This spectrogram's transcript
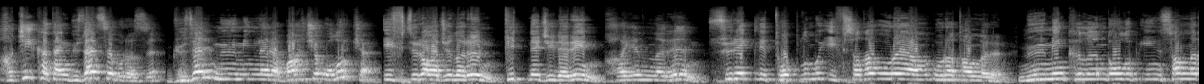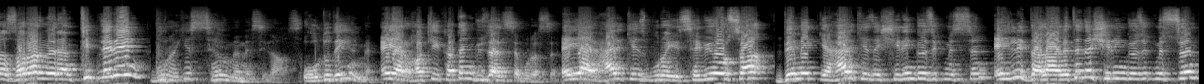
hakikaten güzelse burası. Güzel müminlere bahçe olurken iftiracıların, fitnecilerin, hayınların, sürekli toplumu ifsada uğrayan, uğratanların, mümin kılığında olup insanlara zarar veren tiplerin burayı sevmemesi lazım. Oldu değil mi? Eğer hakikaten güzelse burası. Eğer herkes burayı seviyorsa demek ki herkese şirin gözükmüşsün. Ehli dalalete de şirin gözükmüşsün.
